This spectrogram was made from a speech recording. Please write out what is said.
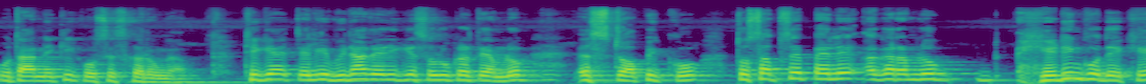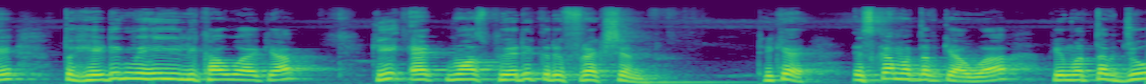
उतारने की कोशिश करूँगा। ठीक है? चलिए, बिना देरी के शुरू करते हैं हम लोग इस टॉपिक को। तो सबसे पहले अगर हम लोग हेडिंग को देखें तो हेडिंग में ही लिखा हुआ है क्या? कि एटमॉस्फेरिक रिफ्रैक्शन ठीक है? इसका मतलब क्या हुआ? कि मतलब जो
